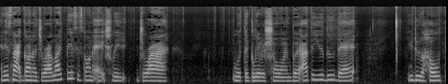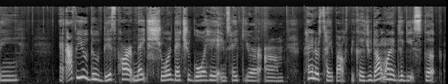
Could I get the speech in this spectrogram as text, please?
And it's not going to dry like this. It's going to actually dry with the glitter showing. But after you do that, you do the whole thing. And after you do this part, make sure that you go ahead and take your um, painter's tape off because you don't want it to get stuck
